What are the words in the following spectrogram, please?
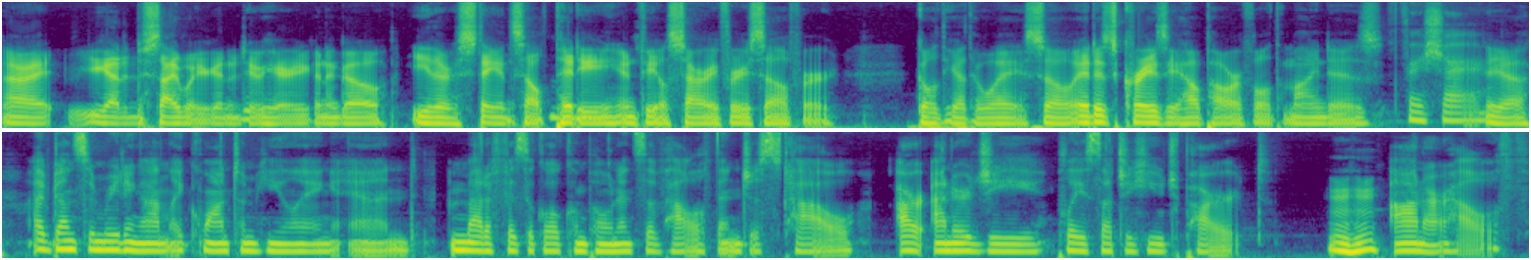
all right, you got to decide what you're going to do here. You're going to go either stay in self pity and feel sorry for yourself or go the other way. So it is crazy how powerful the mind is. For sure. Yeah. I've done some reading on like quantum healing and metaphysical components of health and just how our energy plays such a huge part Mm-hmm. on our health.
